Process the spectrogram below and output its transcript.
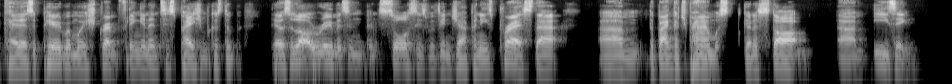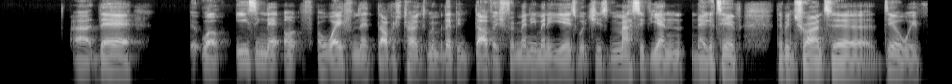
Okay, there's a period when we're strengthening in anticipation because the, there was a lot of rumors and, and sources within Japanese press that um, the Bank of Japan was going to start um, easing uh, their well, easing their away from their dovish tones. Remember, they've been dovish for many, many years, which is massive yen negative. They've been trying to deal with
